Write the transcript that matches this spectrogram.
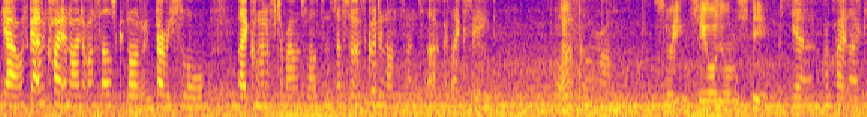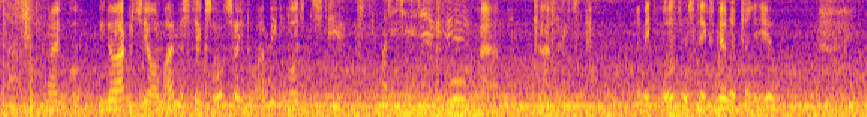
Yeah, I was getting quite annoyed at myself because I was Right. very slow, like coming off to roundabouts and stuff. So it was good in that sense that I could like see what was going wrong. So you can see all your mistakes. Yeah, I quite like that. Right, well, you know, I can see all my mistakes also, you know, I make loads of mistakes. What did you do? Yeah, well, perfect. I make loads of mistakes, me, I'm not telling you.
